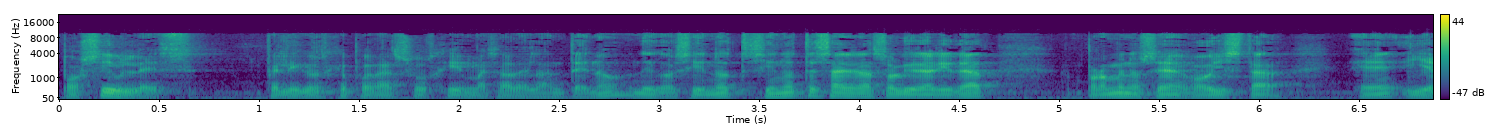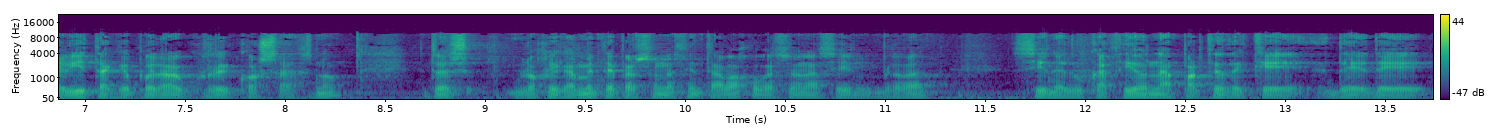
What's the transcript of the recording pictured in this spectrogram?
posibles peligros que puedan surgir más adelante, ¿no? Digo, si no, si no te sale la solidaridad, por lo menos sea egoísta ¿eh? y evita que puedan ocurrir cosas, ¿no? Entonces, lógicamente, personas sin trabajo, personas sin, ¿verdad? Sin educación, aparte de que, de,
